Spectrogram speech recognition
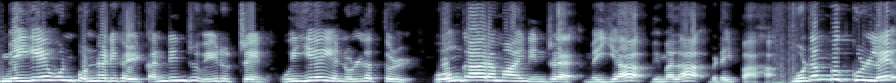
மெய்யே உன் பொன்னடிகள் கண்டின்று வீடுற்றேன். உய்யே என் உள்ளத்துள் ஓங்காரமாய் நின்ற மெய்யா விமலா விடைப்பாகா. உடம்புக்குள்ளே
